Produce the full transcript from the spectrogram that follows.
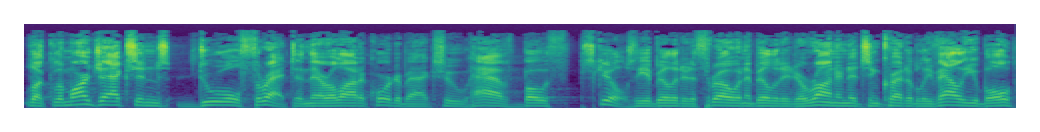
look, Lamar Jackson's dual threat, and there are a lot of quarterbacks who have both skills the ability to throw and ability to run, and it's incredibly valuable.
